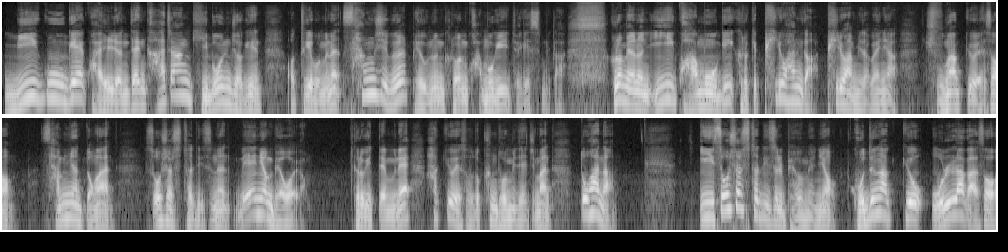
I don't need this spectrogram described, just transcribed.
미국에 관련된 가장 기본적인 어떻게 보면은 상식을 배우는 그런 과목이 되겠습니다. 그러면은 이 과목이 그렇게 필요한가? 필요합니다. 왜냐? 중학교에서 3년 동안 social studies는 매년 배워요. 그렇기 때문에 학교에서도 큰 도움이 되지만 또 하나 이 social studies를 배우면요. 고등학교 올라가서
